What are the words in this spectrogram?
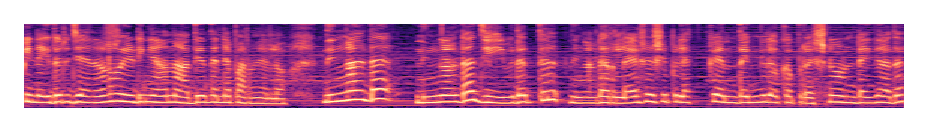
പിന്നെ ഇതൊരു ജനറൽ റീഡിംഗ് ആണെന്ന് ആദ്യം തന്നെ പറഞ്ഞല്ലോ. നിങ്ങളുടെ നിങ്ങളുടെ ജീവിതത്തിൽ നിങ്ങളുടെ റിലേഷൻഷിപ്പിലൊക്കെ എന്തെങ്കിലുമൊക്കെ പ്രശ്നം ഉണ്ടെങ്കിൽ അത്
